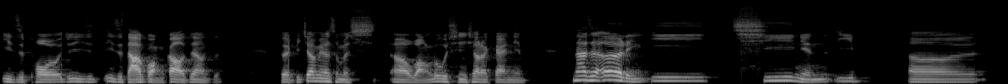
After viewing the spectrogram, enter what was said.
一直剖就一直一直打广告这样子，对，比较没有什么呃网络行销的概念。那在二零一七年一呃。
